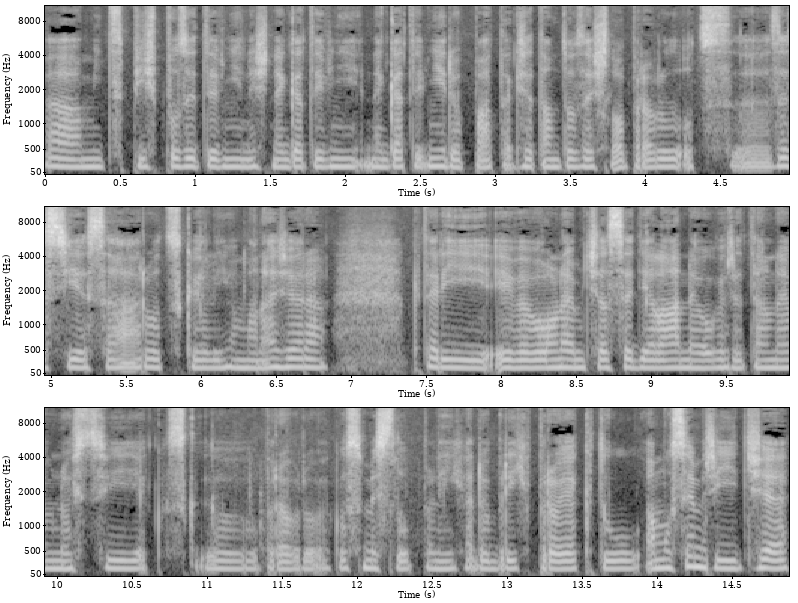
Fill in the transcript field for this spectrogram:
a mít spíš pozitivní než negativní, negativní dopad. Takže tam to zešlo opravdu od, ze CSR, od skvělého manažera, který i ve volném čase dělá neuvěřitelné množství jako, opravdu jako smysluplných a dobrých projektů. A musím říct, že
